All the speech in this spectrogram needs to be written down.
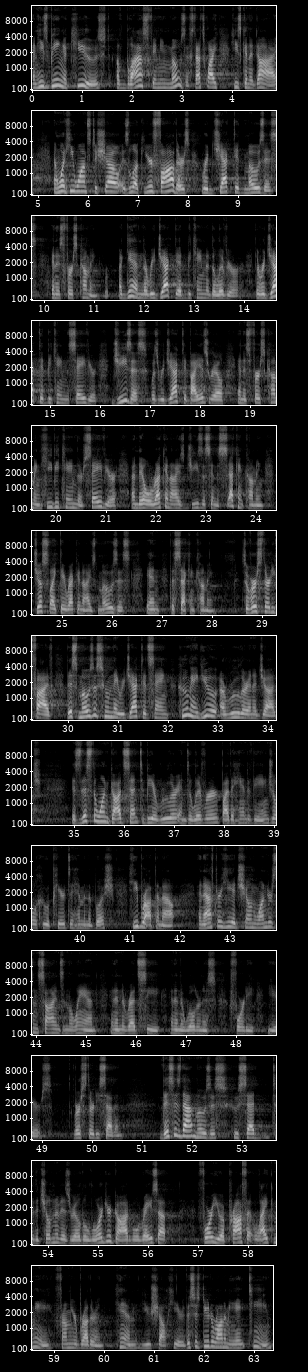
And he's being accused of blaspheming Moses. That's why he's going to die. And what he wants to show is look, your fathers rejected Moses in his first coming. Again, the rejected became the deliverer. The rejected became the Savior. Jesus was rejected by Israel in his first coming. He became their Savior, and they will recognize Jesus in the second coming, just like they recognized Moses in the second coming. So, verse 35 this Moses whom they rejected, saying, Who made you a ruler and a judge? Is this the one God sent to be a ruler and deliverer by the hand of the angel who appeared to him in the bush? He brought them out. And after he had shown wonders and signs in the land and in the Red Sea and in the wilderness 40 years. Verse 37 This is that Moses who said to the children of Israel, The Lord your God will raise up for you a prophet like me from your brethren. Him you shall hear. This is Deuteronomy 18.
